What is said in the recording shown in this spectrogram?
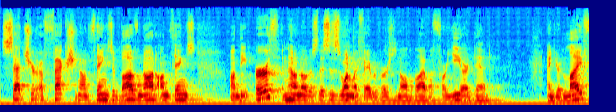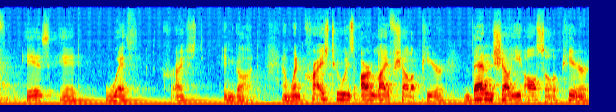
Set your affection on things above, not on things on the earth. And now notice this, this is one of my favorite verses in all the Bible. For ye are dead, and your life is hid with Christ in God. And when Christ, who is our life, shall appear, then shall ye also appear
